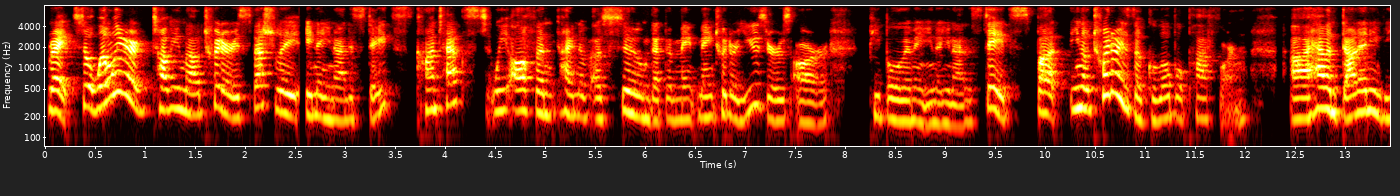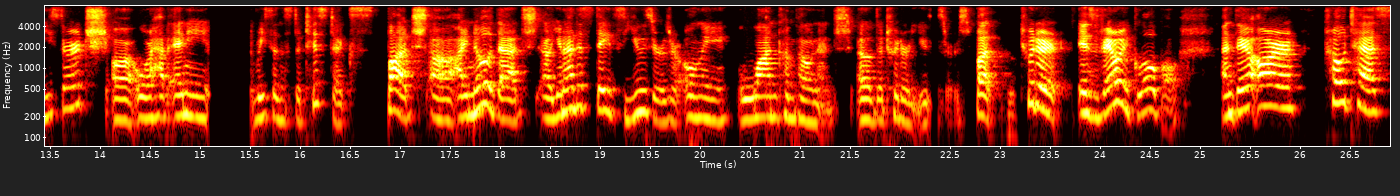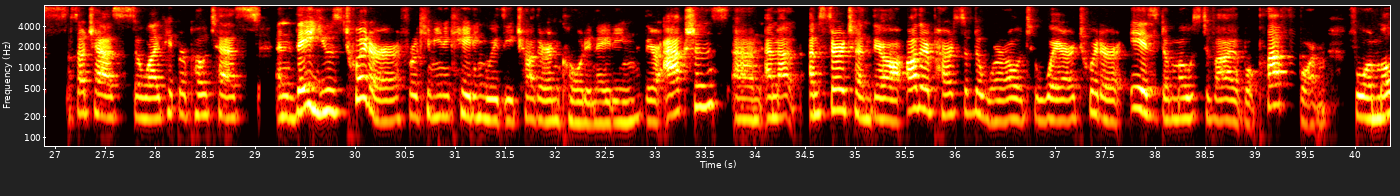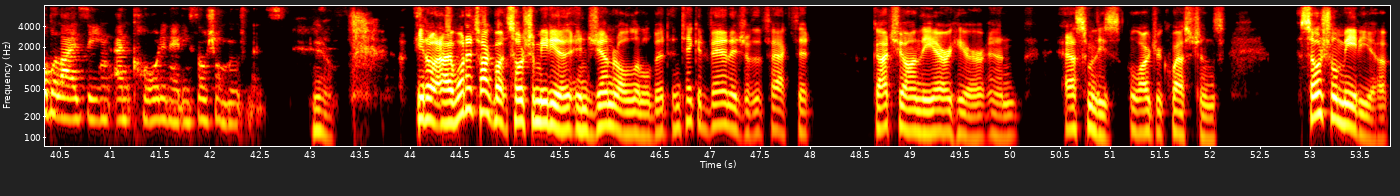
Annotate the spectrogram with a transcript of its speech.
Right. So when we are talking about Twitter, especially in the United States context, we often kind of assume that the main, main Twitter users are people living in the United States. But you know, Twitter is a global platform. Uh, I haven't done any research uh, or have any recent statistics, but uh, I know that uh, United States users are only one component of the Twitter users. But Twitter is very global, and there are protests such as the white paper protests, and they use Twitter for communicating with each other and coordinating their actions. And I'm, I'm certain there are other parts of the world where Twitter is the most viable platform for mobilizing and coordinating social movements. Yeah you know, I want to talk about social media in general a little bit and take advantage of the fact that I've got you on the air here and ask some of these larger questions. Social media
